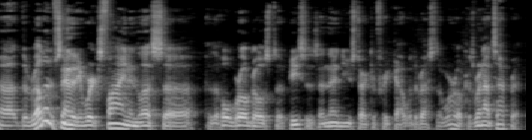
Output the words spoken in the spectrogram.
Uh, the relative sanity works fine unless uh, the whole world goes to pieces, and then you start to freak out with the rest of the world because we're not separate.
